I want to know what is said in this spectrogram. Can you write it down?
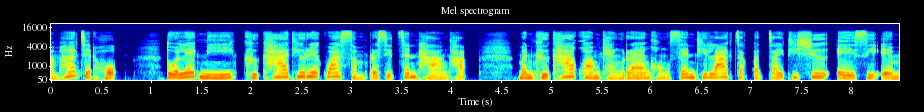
0.3576 ตัวเลขนี้คือค่าที่เรียกว่าสัมประสิทธิ์เส้นทางครับ มันคือค่าความแข็งแรงของเส้นที่ลากจากปัจจัยที่ชื่อ ACM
